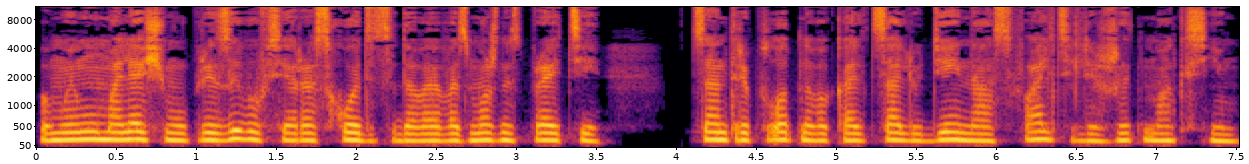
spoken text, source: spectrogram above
По моему молящему призыву все расходятся, давая возможность пройти. В центре плотного кольца людей на асфальте лежит Максим.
